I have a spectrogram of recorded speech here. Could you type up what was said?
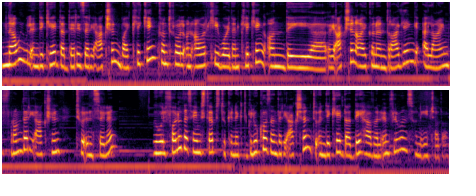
Now we will indicate that there is a reaction by clicking control on our keyboard and clicking on the uh, reaction icon and dragging a line from the reaction to insulin. We will follow the same steps to connect glucose and the reaction to indicate that they have an influence on each other.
